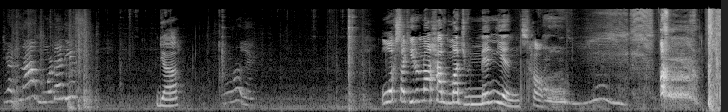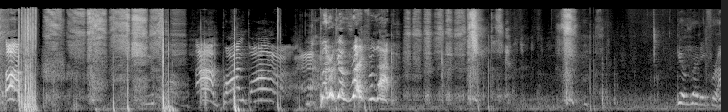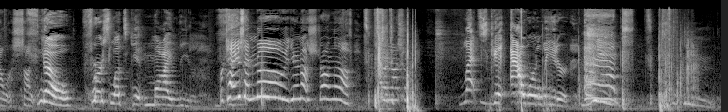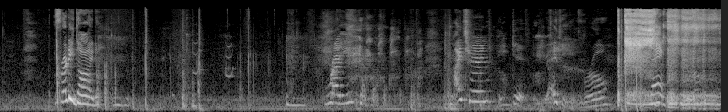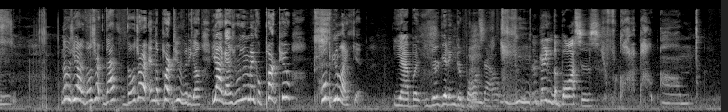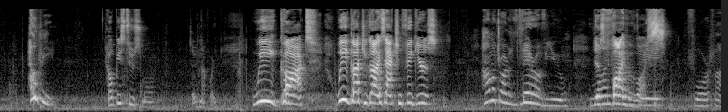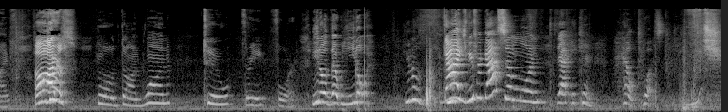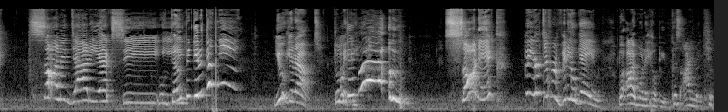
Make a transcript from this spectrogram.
Yeah, can I have more bendies? Yeah. Where are they? Looks like you do not have much minions, huh? Oh. Ah! Ah, Bon Bon! Better get ready for that. Get ready for our sight. No. First, let's get my leader. Britannia said, "No, you're not strong enough." Not strong. Let's get our leader. Ah. Freddy died. Ready? My turn. Get ready, bro. Thanks. No, yeah, those are that. Those are in the part two video. Yeah, guys, we're gonna make a part two. Hope you like it. Yeah, but they're getting their boss out. They're getting the bosses. You forgot about um, Helpy. Helpy's too small, so he's not funny. We got, we got you guys action figures. How much are there of you? There's One, five two, of us. Four, five. Oh, I was. Hold on. One, two, three, four. You know that we, you know, You know, guys, we forgot someone that can help us. Sonic.exe. well, don't be getting at me. You get out. Don't make Okay. me. Sonic? But you're a different video game. But I want to help you because I'm a killer.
